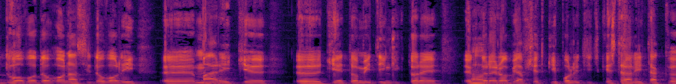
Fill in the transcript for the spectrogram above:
dôvodov ona si dovolí e, mariť e, e tieto mitingy, ktoré, e, ktoré robia všetky politické strany. Tak, e...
